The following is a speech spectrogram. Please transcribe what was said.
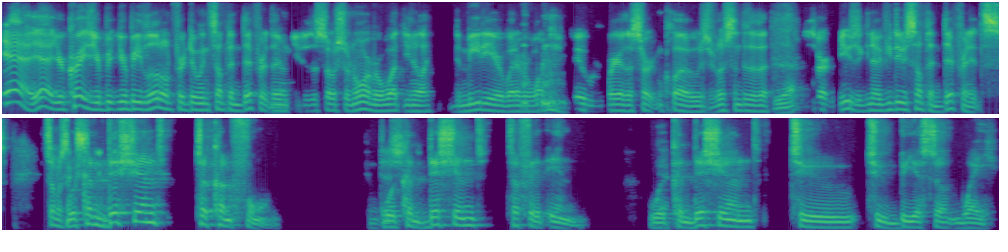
yeah yeah you're crazy you're, you're belittled for doing something different than you know, the social norm or what you know like the media or whatever wants you to do wear the certain clothes or listen to the yeah. certain music you know if you do something different it's it's almost we're like conditioned to conform conditioned. we're conditioned to fit in we're yeah. conditioned to to be a certain way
